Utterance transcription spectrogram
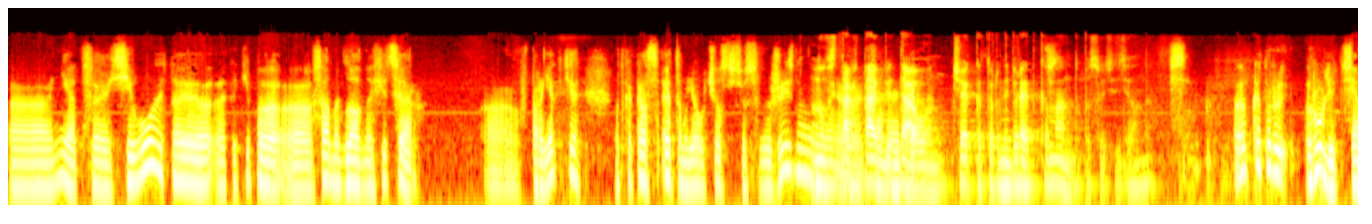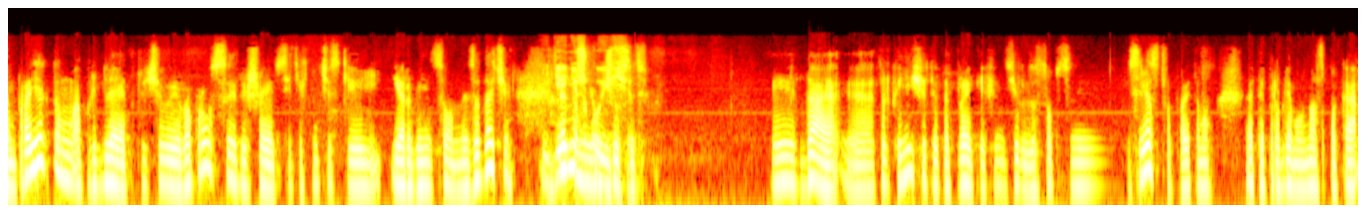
А, нет, SEO это, это типа э, самый главный офицер в проекте. Вот как раз этому я учился всю свою жизнь. Ну, в стартапе, да, он человек, который набирает команду, по сути дела, да. Э, который рулит всем проектом, определяет ключевые вопросы, решает все технические и организационные задачи. И денежку ищет. И, да, э, только не ищет, это проект финансирует за собственные средства, поэтому этой проблемы у нас пока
